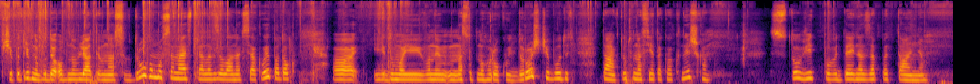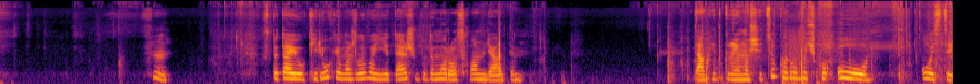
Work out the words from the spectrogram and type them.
чи потрібно буде обновляти у нас в другому семестрі, але взяла на всяк випадок. І думаю, вони наступного року й дорожчі будуть. Так, тут у нас є така книжка. 100 відповідей на запитання. Хм. Спитаю у Кірюхи, можливо, її теж будемо розхламляти. Так, відкриємо ще цю коробочку. О! Ось цей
